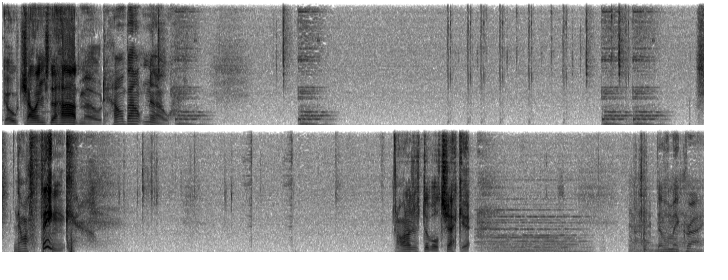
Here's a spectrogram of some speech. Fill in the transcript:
Go challenge the hard mode. How about no? Now I think... I want to just double check it. Devil May Cry.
